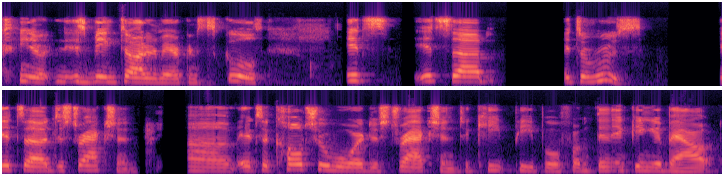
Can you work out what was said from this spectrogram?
you know is being taught in American schools? It's it's a um, it's a ruse. It's a distraction. Um, it's a culture war distraction to keep people from thinking about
